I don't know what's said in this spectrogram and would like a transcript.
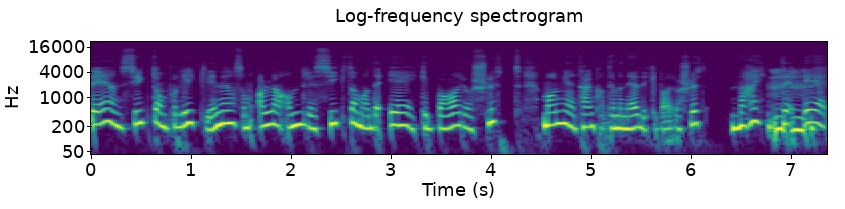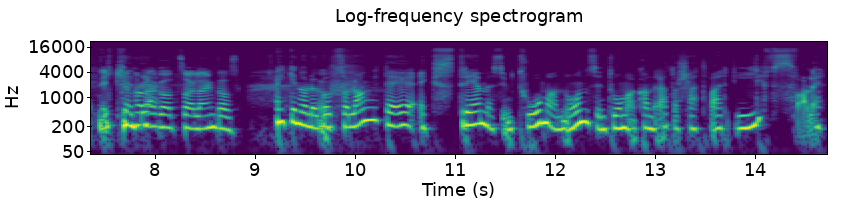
Det er en sykdom på lik linje som alle andre sykdommer. Det er ikke bare å slutte. Mange tenker at ja, men er det ikke bare å slutte? Nei, det er Ikke ikke når det det. har gått så langt, altså. Ikke når det har gått så langt. Det er ekstreme symptomer. Noen symptomer kan rett og slett være livsfarlige.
